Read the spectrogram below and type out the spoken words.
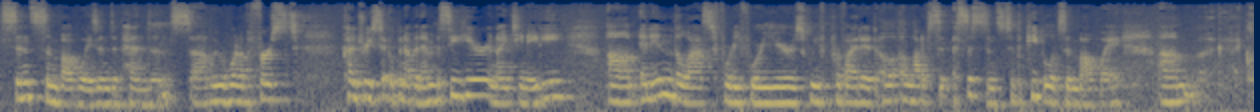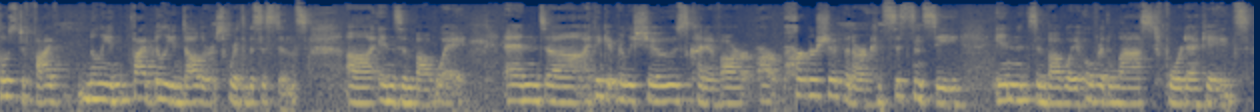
since Zimbabwe's independence. Uh, we were one of the first countries to open up an embassy here in 1980. Um, and in the last 44 years, we've provided a, a lot of assistance to the people of Zimbabwe. Um, close to five million, five billion dollars worth of assistance uh, in Zimbabwe, and uh, I think it really shows kind of our, our partnership and our consistency in Zimbabwe over the last four decades.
